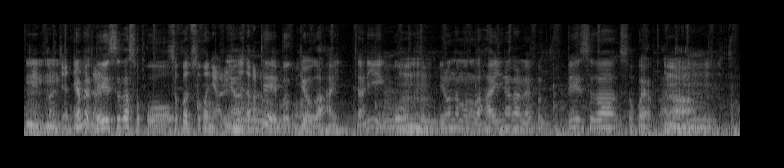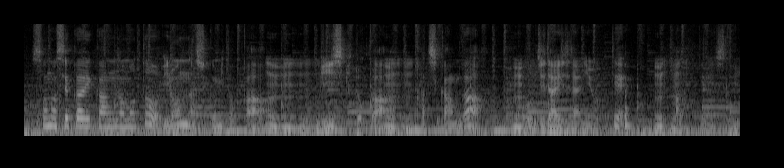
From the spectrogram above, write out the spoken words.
てうんいう感じやね、やっぱりベーススがそこ。そこそこにあるよね。だから。って仏教が入ったりこうん。ういろんなものが入りながらもやっぱベースがそこやかうんうんらその世界観のもといろんな仕組みとかうんうん美意識とかうんうん。価値観がうんこう時代時代によって発展していっ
